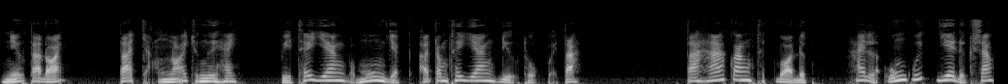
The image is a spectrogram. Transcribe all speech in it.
Nếu ta đói, ta chẳng nói cho ngươi hay, vì thế gian và muôn vật ở trong thế gian đều thuộc về ta. Ta há có ăn thịt bò đực hay là uống huyết dê đực sao?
